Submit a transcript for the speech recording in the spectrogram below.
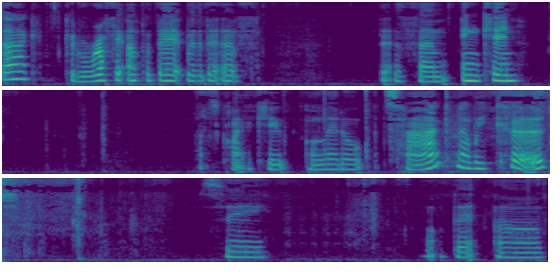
Tag. Could rough it up a bit with a bit of bit of um, inking quite a cute little tag. Now we could see What bit of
